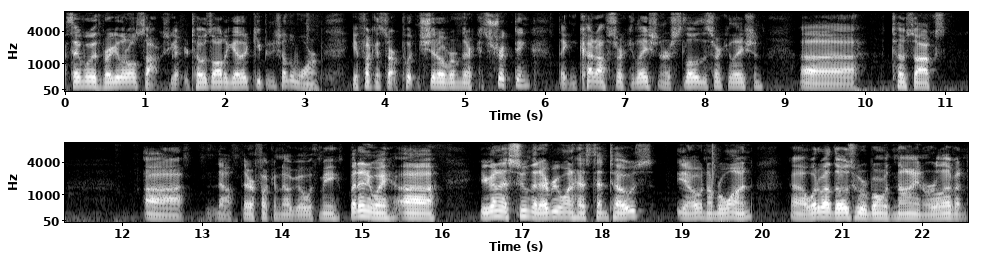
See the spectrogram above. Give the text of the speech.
Same way with regular old socks. You got your toes all together, keeping each other warm. You fucking start putting shit over them, they're constricting. They can cut off circulation or slow the circulation. Uh, toe socks. Uh, no, they're a fucking no go with me. But anyway, uh, you're gonna assume that everyone has ten toes. You know, number one. Uh, what about those who were born with nine or eleven?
